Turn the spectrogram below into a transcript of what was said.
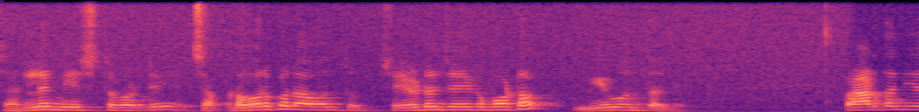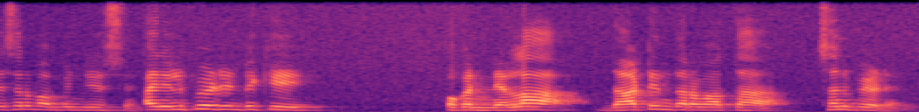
సర్లే మీ ఇష్టం అండి. చెప్పడం వరకు నా వంతు. చేయడం చేయకపోవటం మీ వంతు అది ప్రార్థన చేశాను పంపించేసాను ఆయన వెళ్ళిపోయాడు ఇంటికి. ఒక నెల దాటిన తర్వాత చనిపోయాడు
